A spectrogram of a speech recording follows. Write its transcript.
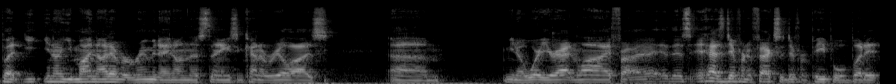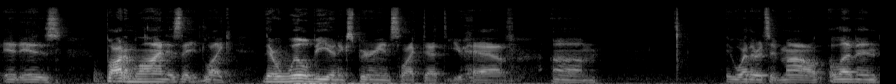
but you, you, know you might not ever ruminate on those things and kind of realize um, you know where you're at in life. Uh, it has different effects of different people, but it, it is bottom line is that like there will be an experience like that that you have, um, whether it's at mile 11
